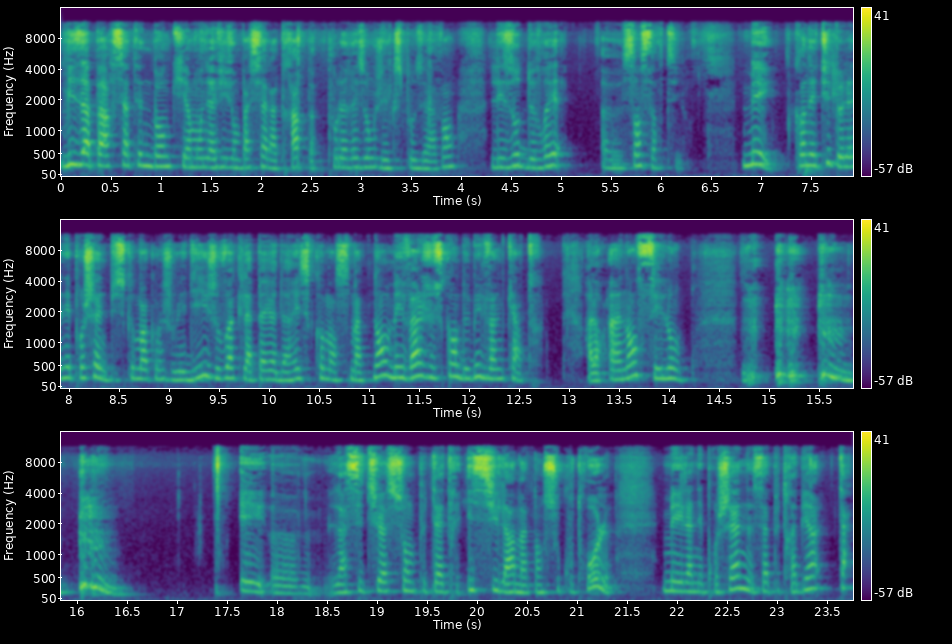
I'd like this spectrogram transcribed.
Mis à part certaines banques qui, à mon avis, vont passer à la trappe, pour les raisons que j'ai exposées avant, les autres devraient euh, s'en sortir. Mais, qu'en est-il de l'année prochaine? Puisque moi, comme je vous l'ai dit, je vois que la période à risque commence maintenant, mais va jusqu'en 2024. Alors, un an, c'est long. Et euh, la situation peut être ici, là, maintenant, sous contrôle. Mais l'année prochaine, ça peut très bien tac,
